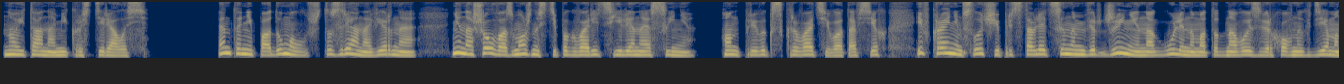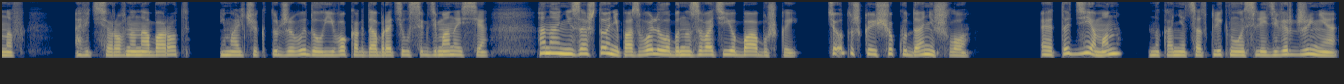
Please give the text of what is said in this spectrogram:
но и та на миг растерялась. Энтони подумал, что зря, наверное, не нашел возможности поговорить с Еленой о сыне. Он привык скрывать его ото всех и в крайнем случае представлять сыном Вирджинии, нагуленным от одного из верховных демонов. А ведь все ровно наоборот. И мальчик тут же выдал его, когда обратился к Демонессе. Она ни за что не позволила бы называть ее бабушкой. Тетушка еще куда ни шло. «Это демон», — наконец откликнулась леди Вирджиния.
